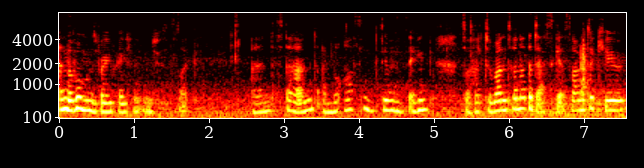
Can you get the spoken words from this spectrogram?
And the woman was very patient and she was just like, I understand, I'm not asking you to do anything. So I had to run to another desk, get Saima to queue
